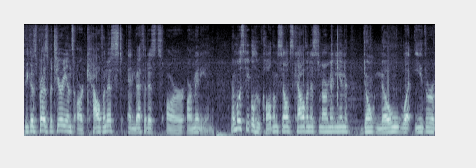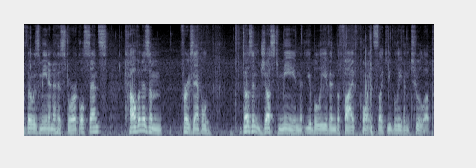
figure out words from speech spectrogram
Because Presbyterians are Calvinist and Methodists are Arminian. And most people who call themselves Calvinist and Arminian don't know what either of those mean in a historical sense. Calvinism, for example, doesn't just mean you believe in the five points, like you believe in Tulip.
